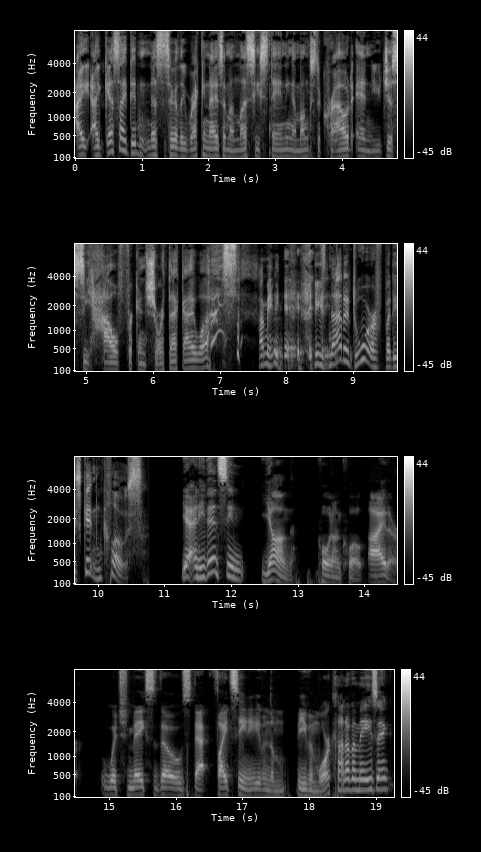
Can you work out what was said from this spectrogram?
I, I guess I didn't necessarily recognize him unless he's standing amongst a crowd and you just see how freaking short that guy was. I mean, he's not a dwarf, but he's getting close. Yeah, and he didn't seem young, quote unquote, either which makes those that fight scene even the, even more kind of amazing.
